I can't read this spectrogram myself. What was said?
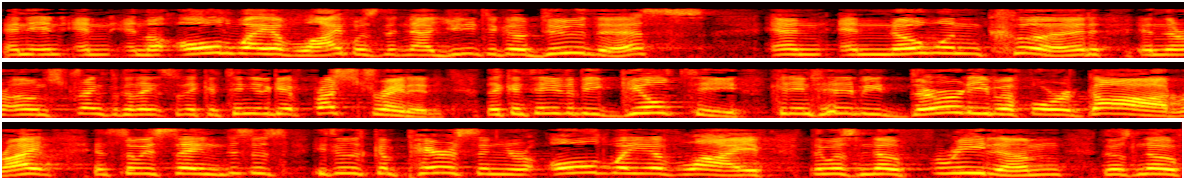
And, in, and, and the old way of life was that now you need to go do this and, and no one could in their own strength because they, so they continue to get frustrated. They continue to be guilty, continue to be dirty before God, right? And so he's saying this is, he's doing this comparison, your old way of life, there was no freedom, there was no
